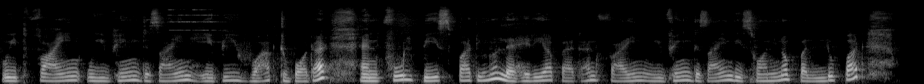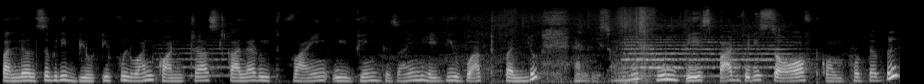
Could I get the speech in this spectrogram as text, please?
with fine weaving design heavy worked border and full base part you know leheria pattern fine weaving design. This one you know pallu part. Pallu also very beautiful one. Contrast color with fine weaving design heavy worked pallu. And this one you know full base part very soft comfortable.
